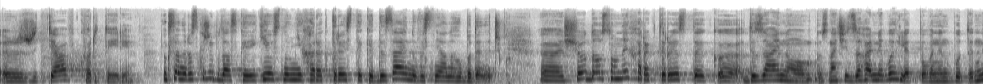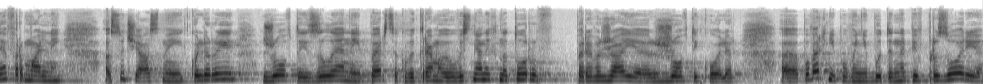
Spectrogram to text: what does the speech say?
життя в квартирі. Оксана, розкажи, будь ласка, які основні характеристики дизайну весняного будиночку? Щодо основних характеристик дизайну, значить, загальний вигляд повинен бути неформальний, сучасний. Кольори жовтий, зелений, персиковий, кремовий. У весняних натур переважає жовтий колір. Е, Поверхні повинні бути напівпрозорі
